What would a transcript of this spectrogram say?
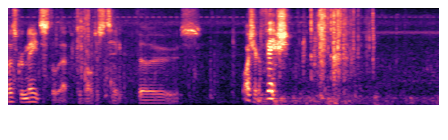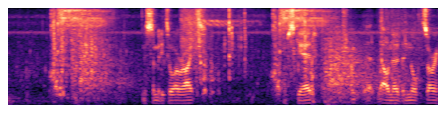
Those grenades still there? Because I'll just take those. Oh, I should a fish. There's somebody to our right. I'm scared. I'm- uh, oh no, the north, sorry.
